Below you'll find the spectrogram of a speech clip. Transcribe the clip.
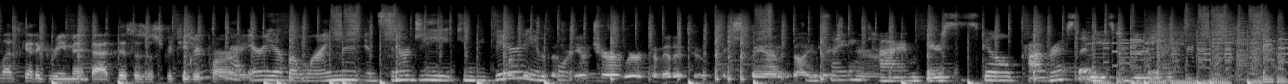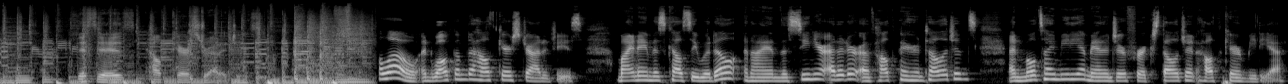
let's get agreement that this is a strategic priority. That area of alignment and synergy can be very Looking important. To the future, we're committed to expand value exciting time. There's still progress that needs to be made. This is Healthcare Strategies. Hello, and welcome to Healthcare Strategies. My name is Kelsey Waddill, and I am the Senior Editor of Health Payer Intelligence and Multimedia Manager for Xtelligent Healthcare Media.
